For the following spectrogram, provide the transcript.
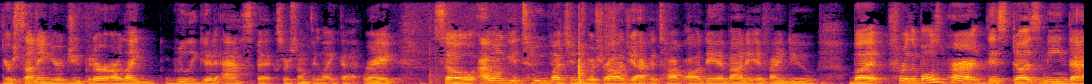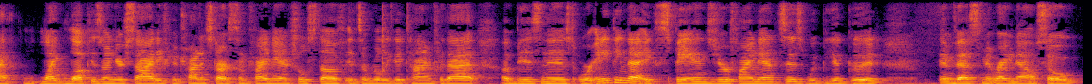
your sun and your Jupiter are like really good aspects or something like that, right? So I won't get too much into astrology. I could talk all day about it if I do. But for the most part, this does mean that like luck is on your side. If you're trying to start some financial stuff, it's a really good time for that. A business or anything that expands your finances would be a good investment right now. So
